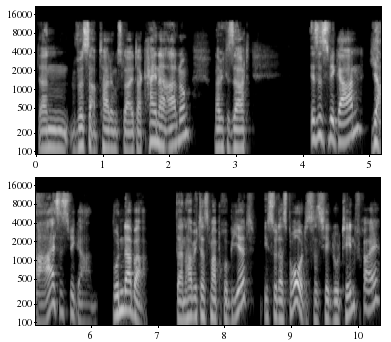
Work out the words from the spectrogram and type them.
dann wirst du Abteilungsleiter. Keine Ahnung. Und habe ich gesagt, ist es vegan? Ja, es ist vegan. Wunderbar. Dann habe ich das mal probiert. Ich so, das Brot, ist das hier glutenfrei?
